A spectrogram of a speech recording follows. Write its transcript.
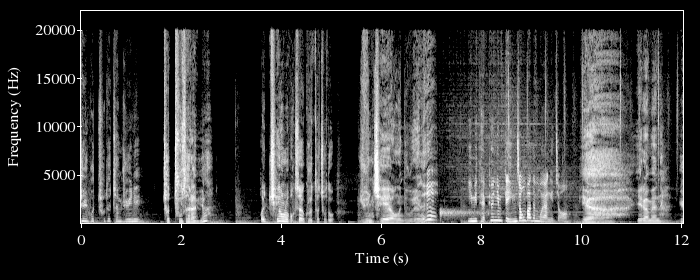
실버 초대장 주인이 저 두 사람이야? 아니 최현우 박사가 그렇다 쳐도 윤채영은 왜네? 이미 대표님께 인정받은 모양이죠. 이야 이러면 유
